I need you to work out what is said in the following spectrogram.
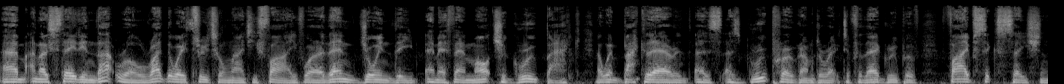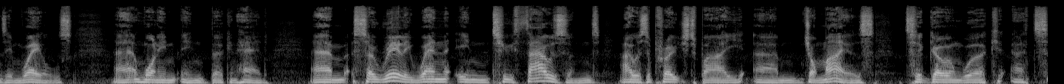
Um, and I stayed in that role right the way through till 95, where I then joined the MFM Marcher group back. I went back there as, as group program director for their group of five, six stations in Wales uh, and one in, in Birkenhead. Um, so really, when in 2000 I was approached by um, John Myers to go and work at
